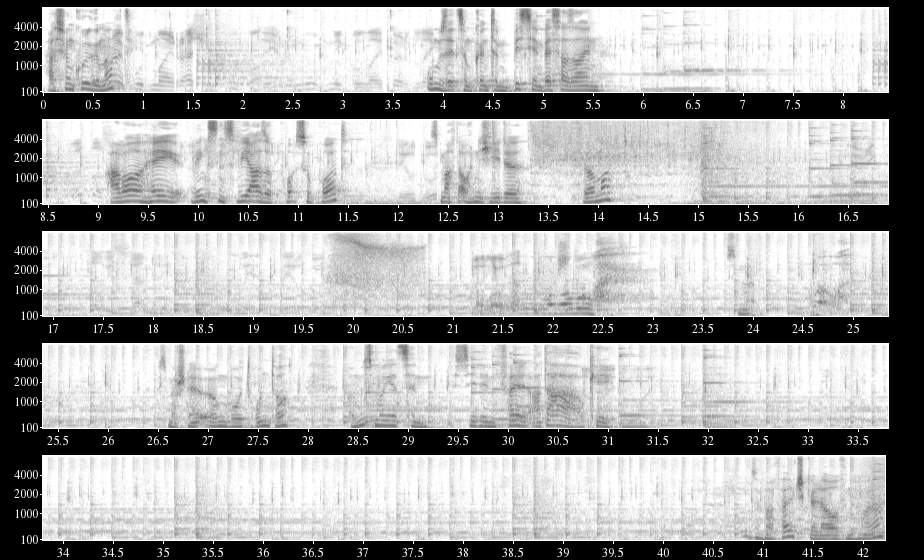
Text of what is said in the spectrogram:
Hast schon cool gemacht. Umsetzung könnte ein bisschen besser sein. Aber hey, wenigstens VR-Support. Das macht auch nicht jede Firma. Müssen wir, wow. Müssen wir schnell irgendwo drunter. Wo müssen wir jetzt hin? Ich sehe den Pfeil. Ah, da, okay. Falsch gelaufen, oder?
